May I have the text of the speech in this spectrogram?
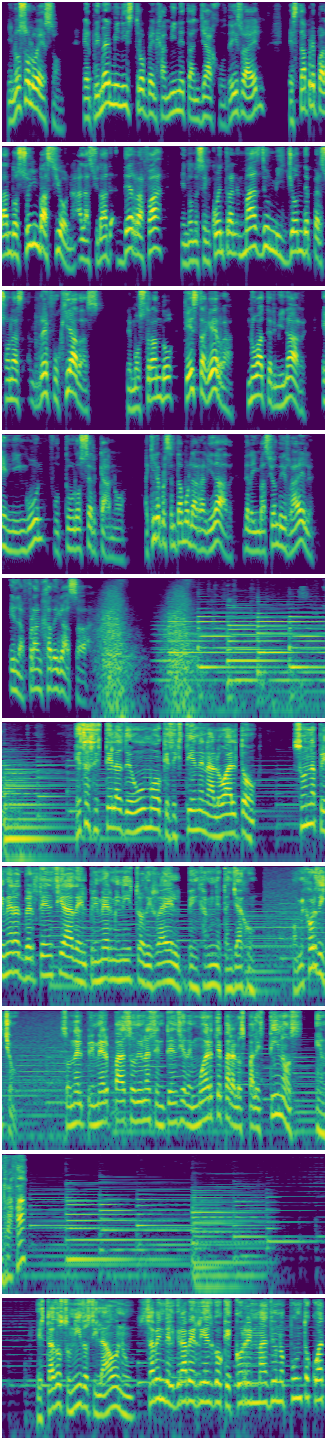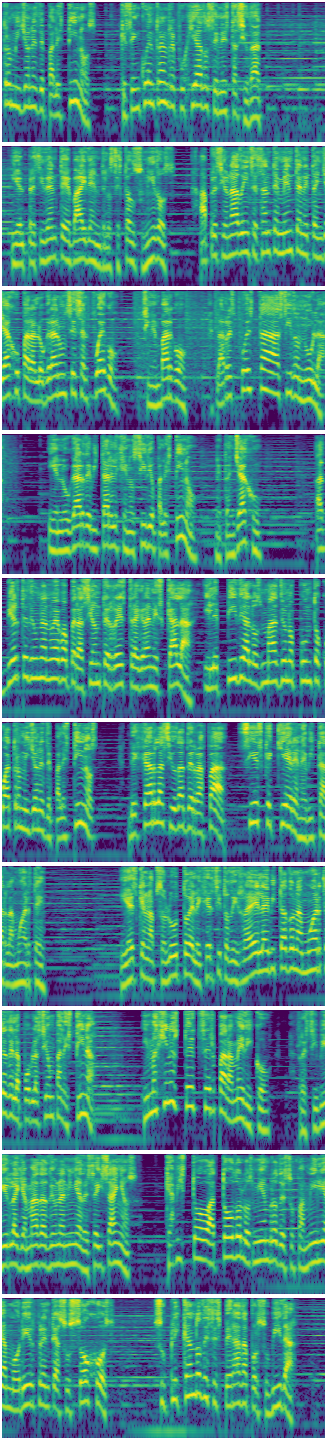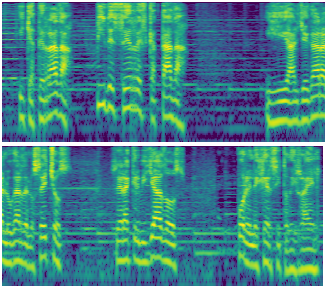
Y no solo eso, el primer ministro Benjamín Netanyahu de Israel está preparando su invasión a la ciudad de Rafah, en donde se encuentran más de un millón de personas refugiadas, demostrando que esta guerra no va a terminar en ningún futuro cercano. Aquí le presentamos la realidad de la invasión de Israel en la franja de Gaza. Esas estelas de humo que se extienden a lo alto son la primera advertencia del primer ministro de Israel, Benjamín Netanyahu. O mejor dicho, son el primer paso de una sentencia de muerte para los palestinos en Rafah. Estados Unidos y la ONU saben del grave riesgo que corren más de 1.4 millones de palestinos que se encuentran refugiados en esta ciudad. Y el presidente Biden de los Estados Unidos ha presionado incesantemente a Netanyahu para lograr un cese al fuego. Sin embargo, la respuesta ha sido nula. Y en lugar de evitar el genocidio palestino, Netanyahu advierte de una nueva operación terrestre a gran escala y le pide a los más de 1.4 millones de palestinos dejar la ciudad de Rafah si es que quieren evitar la muerte. Y es que en lo absoluto el ejército de Israel ha evitado la muerte de la población palestina. Imagine usted ser paramédico, recibir la llamada de una niña de 6 años que ha visto a todos los miembros de su familia morir frente a sus ojos, suplicando desesperada por su vida y que aterrada pide ser rescatada. Y al llegar al lugar de los hechos, ser acribillados por el ejército de Israel.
